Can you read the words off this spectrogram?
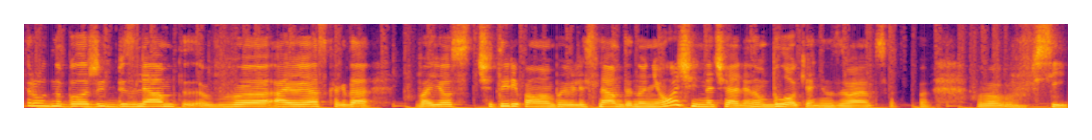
трудно было жить без лямбд в iOS, когда в iOS 4, по-моему, появились лямбды, но не очень в начале, ну, блоки они называются в, в, в C.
